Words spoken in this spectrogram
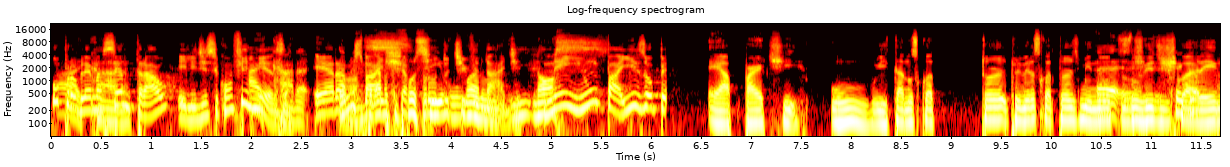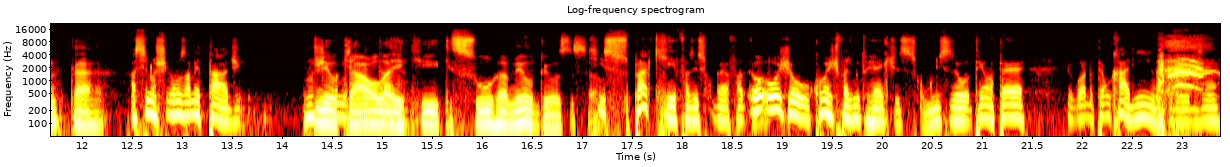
O Ai, problema cara. central, ele disse com firmeza, Ai, cara, era baixa produtividade. mano, e-. Nenhum país operava É a parte 1 e tá nos 14 primeiros 14 minutos É, no vídeo de chega- 40. Assim, não chegamos à metade. Não Meu, que aula detalhes. e que, que surra, meu Deus do céu. Que isso, pra que fazer isso com o Gaio Fato? Eu- hoje, eu, como a gente faz muito react desses comunistas, eu tenho até. Eu guardo até um carinho por eles, né?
